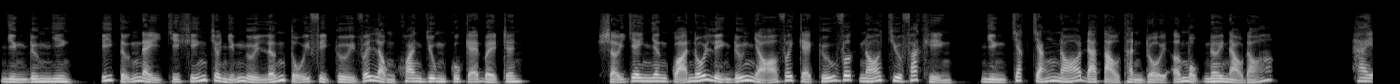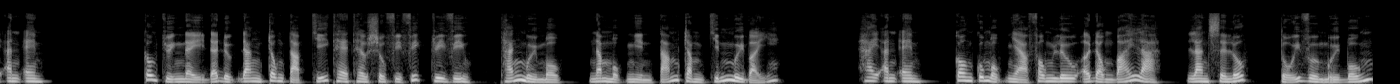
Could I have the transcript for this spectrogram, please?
nhưng đương nhiên, ý tưởng này chỉ khiến cho những người lớn tuổi phì cười với lòng khoan dung của kẻ bề trên. Sợi dây nhân quả nối liền đứa nhỏ với kẻ cứu vớt nó chưa phát hiện, nhưng chắc chắn nó đã tạo thành rồi ở một nơi nào đó. Hai anh em Câu chuyện này đã được đăng trong tạp chí The theo Sophific Review, tháng 11, năm 1897. Hai anh em, con của một nhà phong lưu ở Đồng Bái là Lancelot, tuổi vừa 14,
